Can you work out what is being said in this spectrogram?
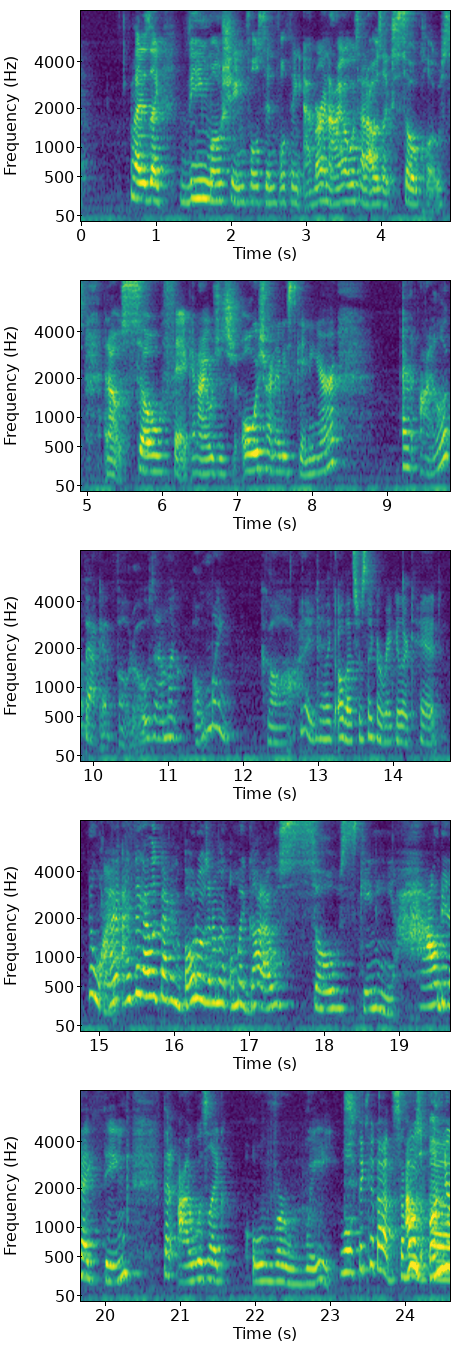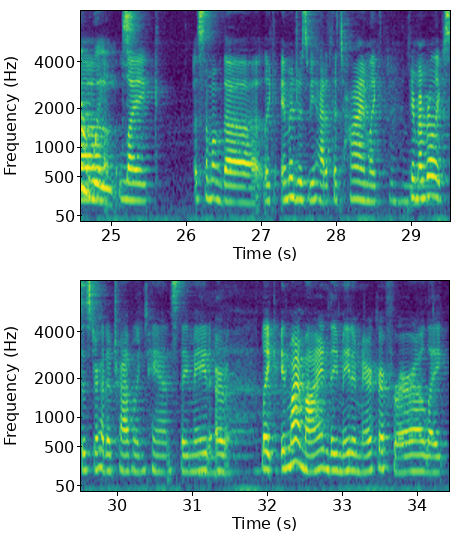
that is like the most shameful, sinful thing ever. And I always thought I was like so close and I was so thick and I was just always trying to be skinnier. And I look back at photos and I'm like, oh my god. You're like, oh, that's just like a regular kid. No, I, I think I look back in photos and I'm like, oh my god, I was so skinny. How did I think that I was like overweight? Well, think about some. I was of the, underweight. Like some of the like images we had at the time. Like, Mm-hmm. if you remember, like Sisterhood of Traveling Pants, they made a like in my mind they made America Ferrera like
